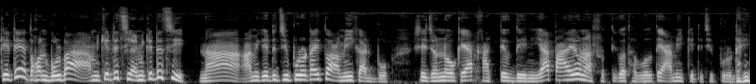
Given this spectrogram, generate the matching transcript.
কেটে তখন বলবা, আমি কেটেছি আমি কেটেছি? না, আমি কেটেছি পুরোটাই তো আমিই কাটবো। সেই জন্য ওকে আর কাটতেও দেনি আর পারেও না সত্যি কথা বলতে, আমি কেটেছি পুরোটাই।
